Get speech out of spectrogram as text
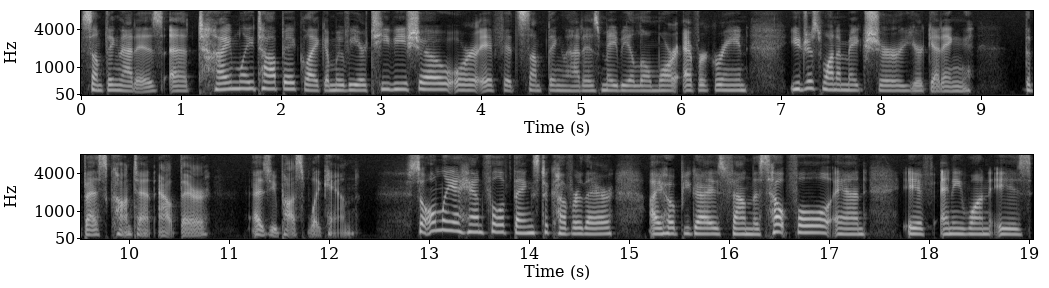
something that is a timely topic like a movie or TV show, or if it's something that is maybe a little more evergreen. You just want to make sure you're getting the best content out there as you possibly can. So, only a handful of things to cover there. I hope you guys found this helpful. And if anyone is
